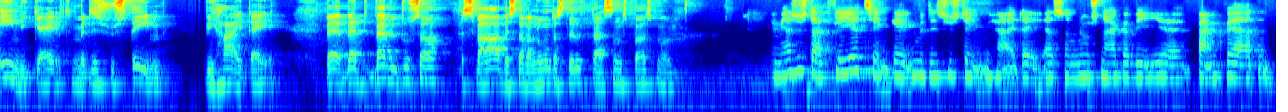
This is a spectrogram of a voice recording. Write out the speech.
egentlig galt med det system, vi har i dag? Hvad, hvad, hvad vil du så svare, hvis der var nogen, der stillede dig sådan et spørgsmål? Jamen, jeg synes, der er flere ting galt med det system, vi har i dag. Altså, nu snakker vi uh, bankverden.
